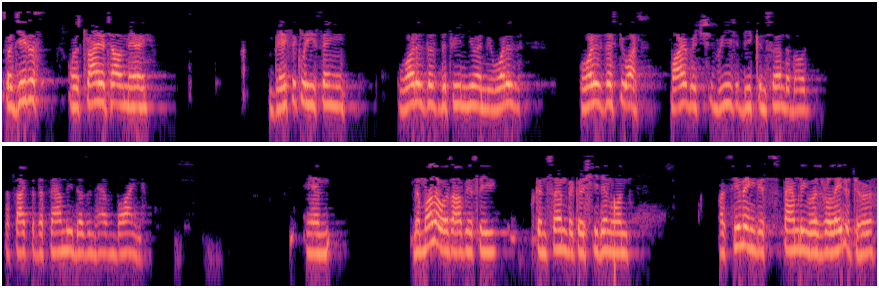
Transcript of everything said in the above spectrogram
So Jesus was trying to tell Mary, basically he's saying, what is this between you and me? What is, what is this to us? Why would we be concerned about the fact that the family doesn't have wine? And the mother was obviously concerned because she didn't want, assuming this family was related to her,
